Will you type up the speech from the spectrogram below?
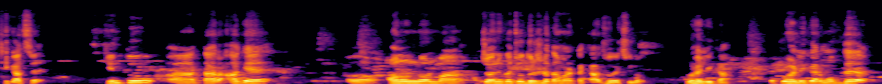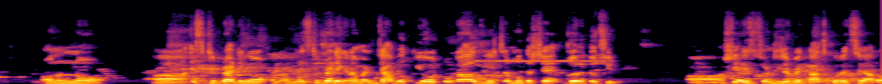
ঠিক আছে। কিন্তু তার আগে অনন্যর মা, জয়নিকা চৌধুরীর সাথে আমার একটা কাজ হয়েছিল, প্রহেলিকা। তো প্রহেলিকার মধ্যে অনন্য স্ক্রিপ্ট রাইটিংও স্ক্রিপ্ট রাইটিং না মানে যাবতীয় টোটাল জিনিসটার মধ্যে সে জড়িত ছিল। সে অ্যাসিস্ট্যান্ট হিসেবে কাজ করেছে, আরও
